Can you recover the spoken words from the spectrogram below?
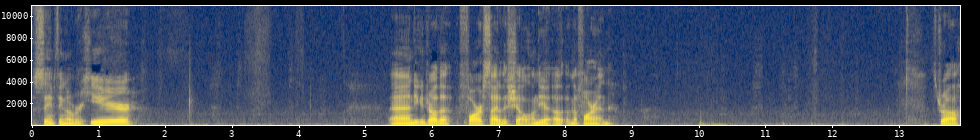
Same thing over here. And you can draw the far side of the shell on the uh, on the far end. Let's draw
